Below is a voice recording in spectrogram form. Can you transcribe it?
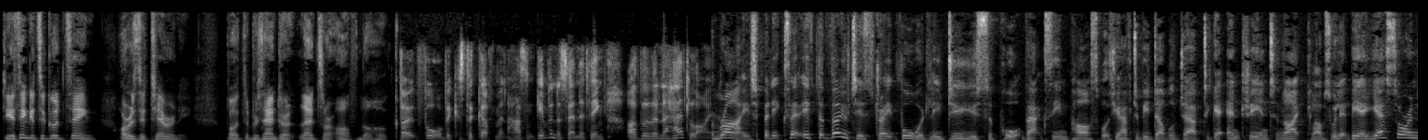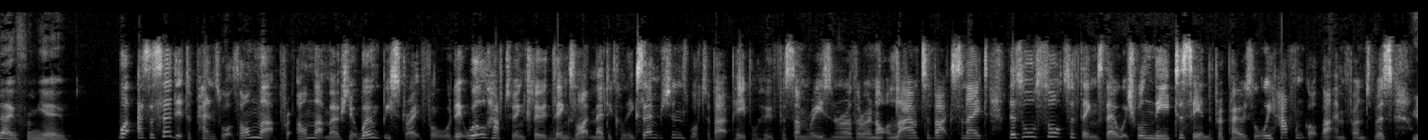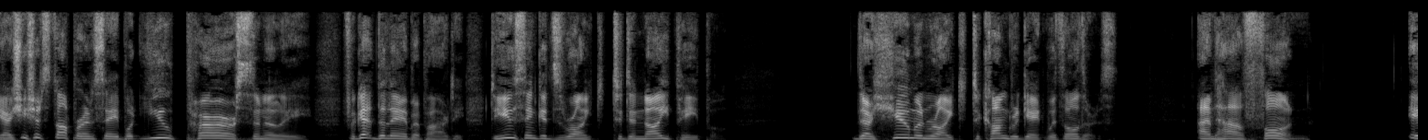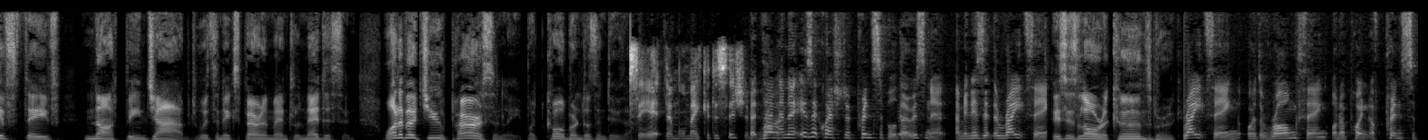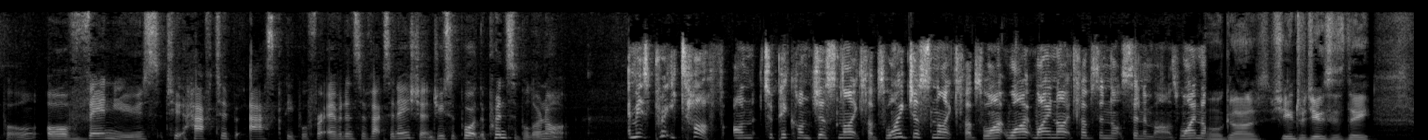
Do you think it's a good thing or is it tyranny? But the presenter lets her off the hook. Vote for because the government hasn't given us anything other than a headline. Right, but except if the vote is straightforwardly, do you support vaccine passports? You have to be double jabbed to get entry into nightclubs. Will it be a yes or a no from you? Well, as I said, it depends what's on that on that motion. It won't be straightforward. It will have to include things mm. like medical exemptions. What about people who, for some reason or other, are not allowed to vaccinate? There's all sorts of things there which we'll need to see in the proposal. We haven't got that in front of us. Yeah, she should stop her and say, "But you personally, forget the Labour Party. Do you think it's right to deny people their human right to congregate with others and have fun if they've?" not been jabbed with an experimental medicine. What about you personally? But Coburn doesn't do that. See it, then we'll make a decision. But then, and it is a question of principle, though, isn't it? I mean, is it the right thing? This is Laura Kuenssberg. Right thing or the wrong thing on a point of principle of venues to have to ask people for evidence of vaccination? Do you support the principle or not? I mean, it's pretty tough on to pick on just nightclubs. Why just nightclubs? Why why why nightclubs and not cinemas? Why not? Oh God, she introduces the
